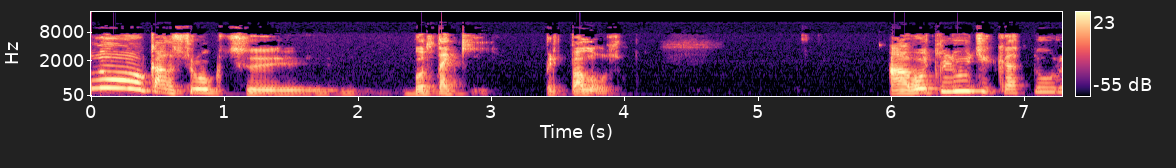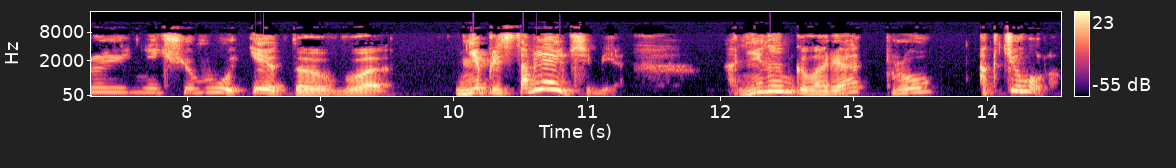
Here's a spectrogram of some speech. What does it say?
Но конструкции вот такие, предположим. А вот люди, которые ничего этого не представляют себе, они нам говорят про актеров.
